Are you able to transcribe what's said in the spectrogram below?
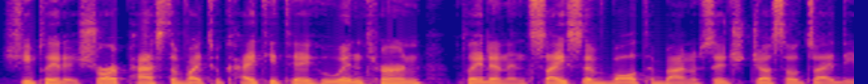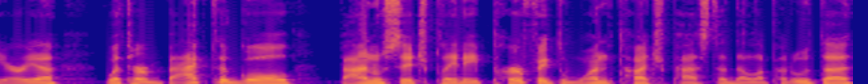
She played a short pass to Vaitukaitite, who in turn played an incisive ball to Banusic just outside the area. With her back to goal, Banusic played a perfect one touch pass to Della Peruta.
